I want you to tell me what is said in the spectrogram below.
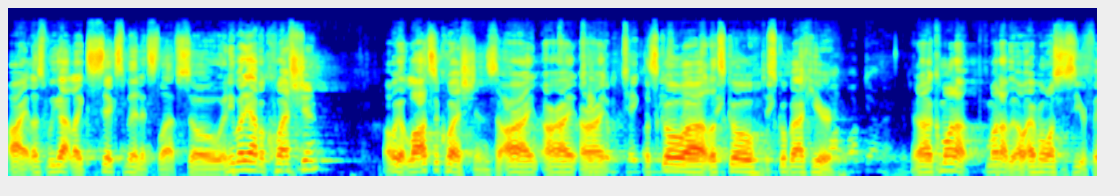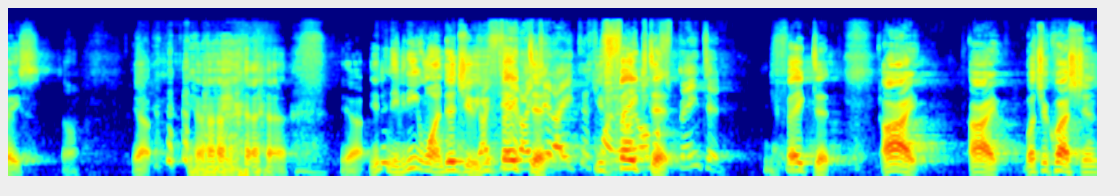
All right, let's, we got like six minutes left. So anybody have a question? Oh, we got lots of questions. All right, all right, all right. Them- let's go, uh, let's Take- go, let's go back here. Walk- walk. Uh, come on up, come on up. Everyone wants to see your face. So, yeah, yeah, yeah. You didn't even eat one, did you? You I faked did, I it. did. I ate this you one. faked I it. fainted. You faked it. All right, all right. What's your question?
